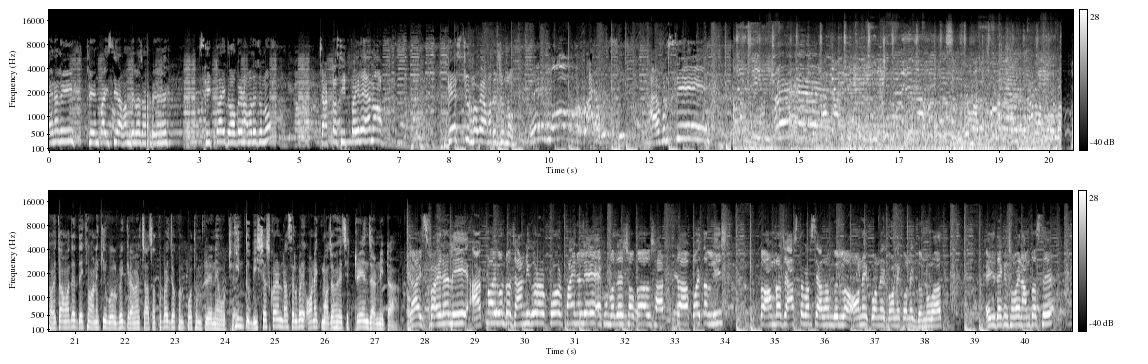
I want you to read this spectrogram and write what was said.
Finally train পাইছি আলহামদুলিল্লাহ যেন ট্রেনে সিট পাই দোয়া করেন আমাদের জন্য। চারটা সিট পাইলে এনাফ বেস্ট ট্যুর হবে আমাদের জন্য। আয়া পড়ছি হয়তো আমাদের দেখে অনেকেই বলবে গ্রামের চাচাতো ভাই যখন প্রথম ট্রেনে ওঠে। কিন্তু বিশ্বাস করেন রাসেল ভাই, অনেক মজা হয়েছে ট্রেন জার্নিটা গাইস ফাইনালি আট, নয় ঘণ্টা জার্নি করার পর ফাইনালি এখন বাজে সকাল সাতটা পঁয়তাল্লিশ। তো আমরা যে আসতে পারছি, আলহামদুলিল্লাহ অনেক অনেক অনেক অনেক ধন্যবাদ। এই যে দেখেন সবাই নামতেছে।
